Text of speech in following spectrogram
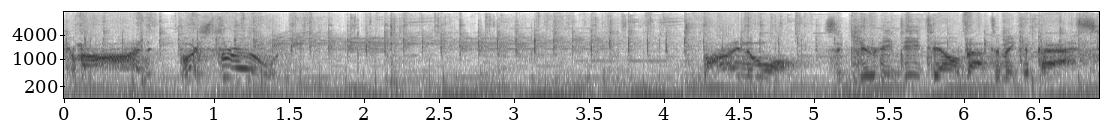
Come on, push through! Behind the wall. Security detail about to make a pass.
